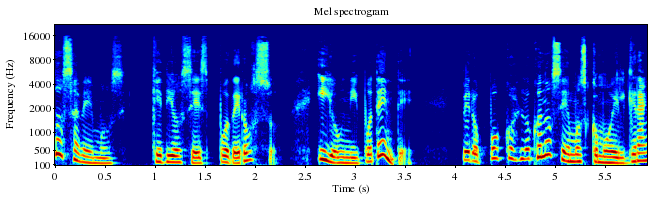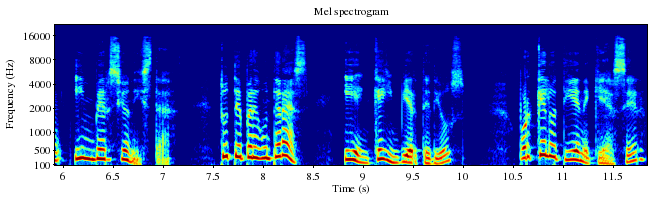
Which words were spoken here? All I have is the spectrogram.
Todos sabemos que Dios es poderoso y omnipotente, pero pocos lo conocemos como el gran inversionista. Tú te preguntarás, ¿y en qué invierte Dios? ¿Por qué lo tiene que hacer?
